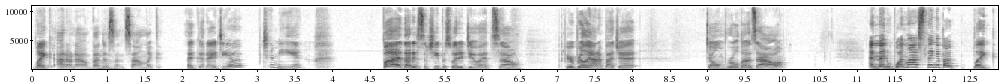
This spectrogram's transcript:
Like, I don't know. That mm-hmm. doesn't sound like a good idea to me. But that is the cheapest way to do it. So, if you're really on a budget, don't rule those out. And then one last thing about like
